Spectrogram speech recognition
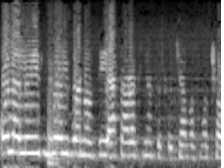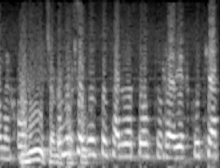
Hola Luis, muy buenos días. Ahora sí nos escuchamos mucho mejor. Mucho mejor Con mucho gusto saludo a todos tus radioescuchas.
